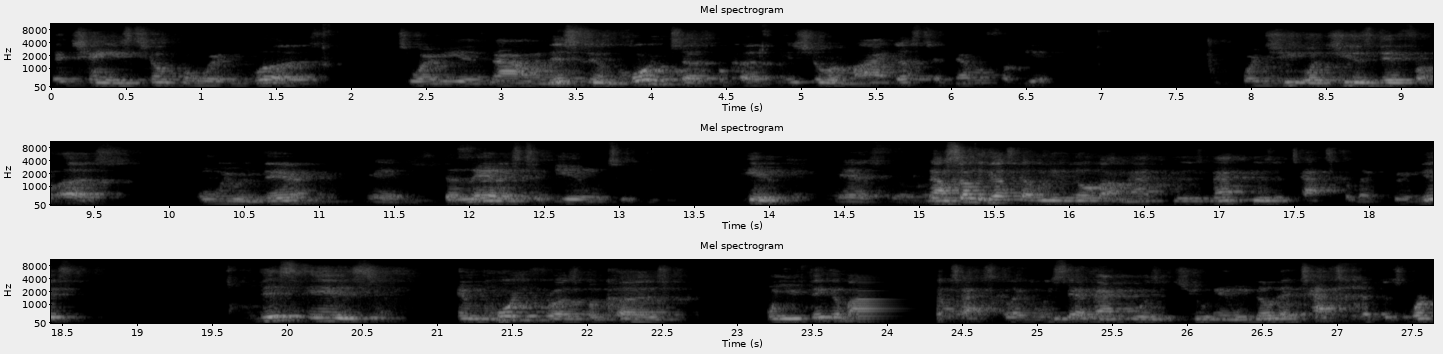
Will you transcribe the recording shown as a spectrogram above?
that changed him from where he was to where he is now. And this is important to us because it should remind us to never forget what, Jesus did for us when we were there that led us to be able to be here. Yes. Now, something else that we need to know about Matthew is Matthew is a tax collector. And this, this is important for us because when you think about a tax collector, we said Matthew was a Jew, and we know that tax collectors work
